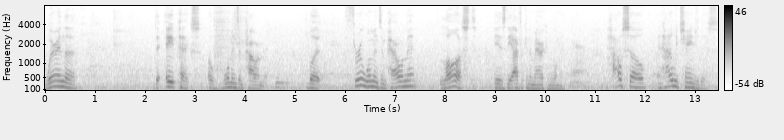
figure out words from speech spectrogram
We're in the the apex of women's empowerment. But through women's empowerment, lost is the African American woman. Yeah. How so, and how do we change this?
